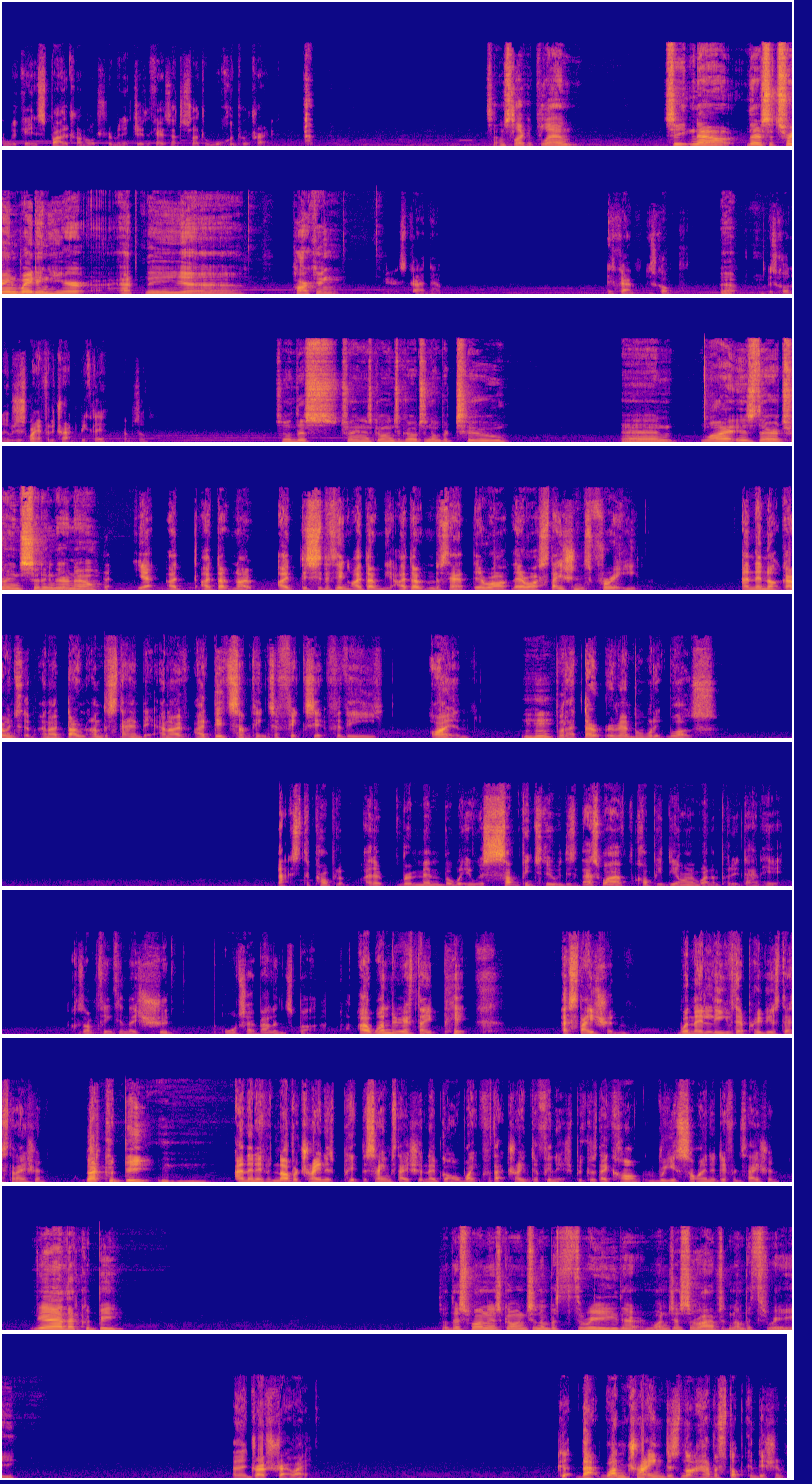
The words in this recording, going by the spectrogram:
I'm going to get inspired trying to watch for a minute just in case I decide to walk onto a track. Sounds like a plan. See, now there's a train waiting here at the uh, parking. It's going now. It's gone. It's gone. Yeah. It's gone. It was just waiting for the track to be clear. That was all. So this train is going to go to number two. And why is there a train sitting there now? Yeah, I, I don't know. I this is the thing I don't I don't understand. There are there are stations free, and they're not going to them, and I don't understand it. And I I did something to fix it for the iron, Mm-hmm. but I don't remember what it was. That's the problem. I don't remember what it was. Something to do with this. That's why I've copied the iron one and put it down here, because I'm thinking they should auto balance. But I wonder if they pick a station when they leave their previous destination, That could be. and then if another train has picked the same station, they've got to wait for that train to finish because they can't reassign a different station. Yeah, that could be. So this one is going to number three. That one just arrived at number three. And then drove straight away. That one train does not have a stop condition.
